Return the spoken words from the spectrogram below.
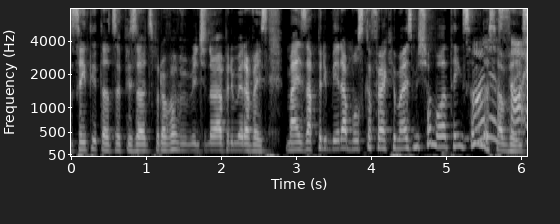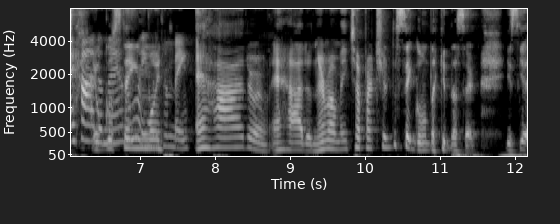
cento e tantos episódios, provavelmente não é a primeira vez. Mas a primeira música foi a que mais me chamou a atenção Olha dessa só, vez. É raro, eu né? gostei eu muito. Também. É raro, é raro. Normalmente a partir da segunda que dá certo. Esque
